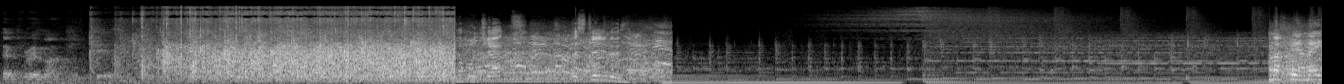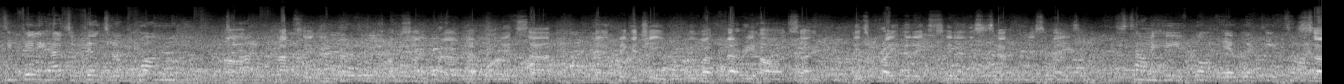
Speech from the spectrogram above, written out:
thanks very much. Cheers. Be an amazing feeling. How does it feel to have won tonight? Absolutely incredible. I'm so proud of everyone. It's uh, yeah, a big achievement. We worked very hard, so it's great that it's you know this has happened. It's amazing. Just tell me who you've got here with you tonight. So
